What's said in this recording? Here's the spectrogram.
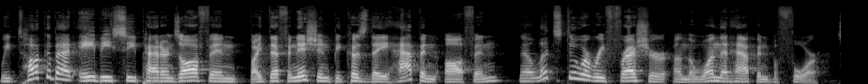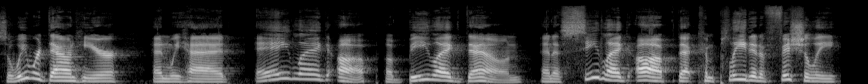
We talk about ABC patterns often by definition because they happen often. Now let's do a refresher on the one that happened before. So we were down here and we had a leg up, a B leg down, and a C leg up that completed officially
